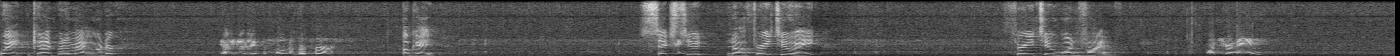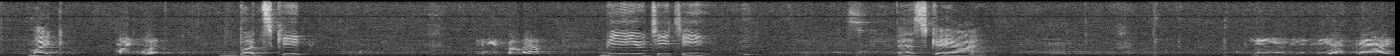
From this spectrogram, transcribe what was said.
Wait, can I put in my order? Yeah, I got to have the phone number first. Okay. Six two no three two eight three two one five. What's your name? Mike Mike what? Butsky Can you spell that? B U T T S K I. G-U-T-T-S-K-I?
